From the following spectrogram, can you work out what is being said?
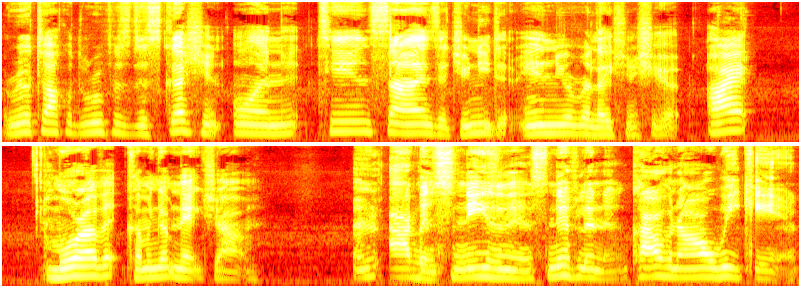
a real talk with Rufus discussion on 10 signs that you need to end your relationship. All right. More of it coming up next, y'all. I've been sneezing and sniffling and coughing all weekend.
